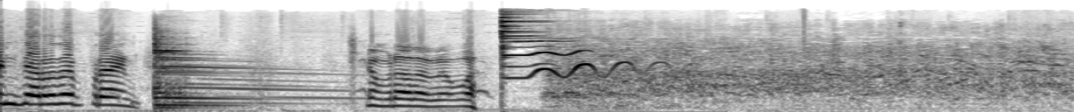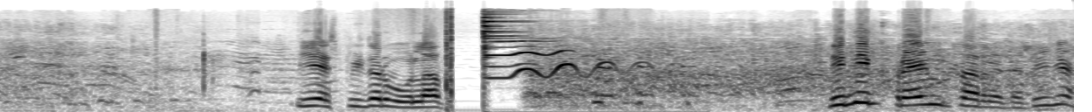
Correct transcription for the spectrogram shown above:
प्रैंक कर रहे थे प्रैंक कैमरा लगा हुआ ये स्पीकर बोला था दीदी प्रैंक कर रहे थे ठीक है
